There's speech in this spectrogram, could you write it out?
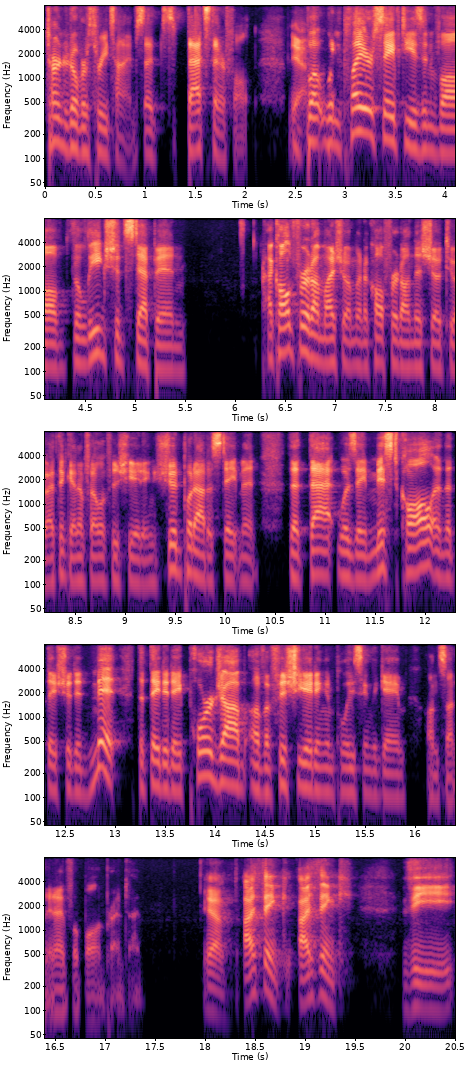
turned it over three times. That's that's their fault. Yeah. But when player safety is involved, the league should step in. I called for it on my show. I'm going to call for it on this show too. I think NFL officiating should put out a statement that that was a missed call and that they should admit that they did a poor job of officiating and policing the game on Sunday Night Football in prime time. Yeah, I think I think the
